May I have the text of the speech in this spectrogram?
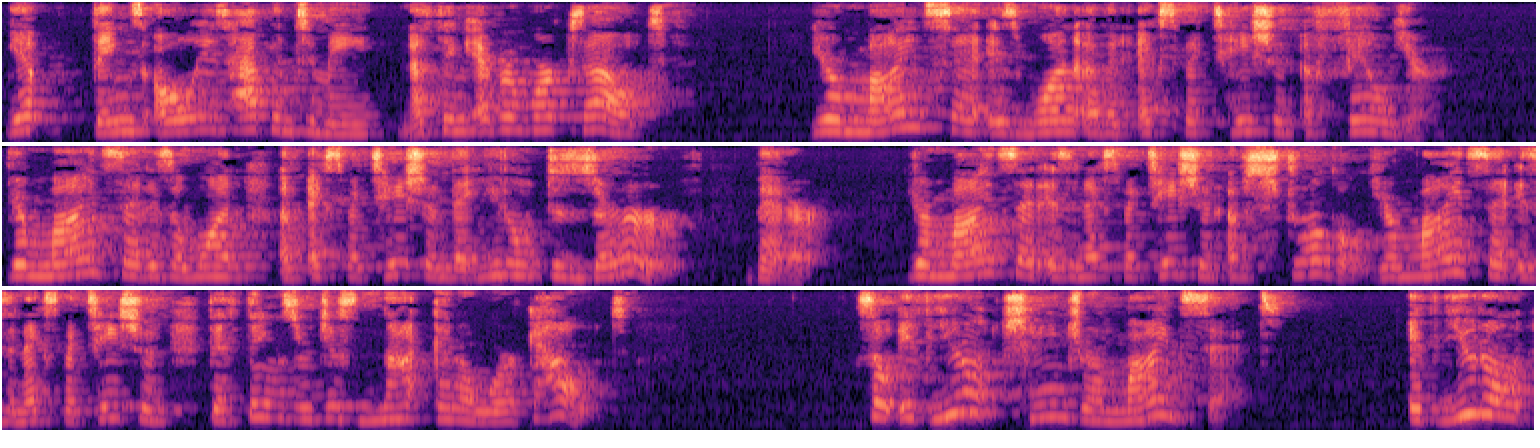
Yep, things always happen to me. Nothing ever works out. Your mindset is one of an expectation of failure. Your mindset is a one of expectation that you don't deserve better. Your mindset is an expectation of struggle. Your mindset is an expectation that things are just not going to work out. So if you don't change your mindset, if you don't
